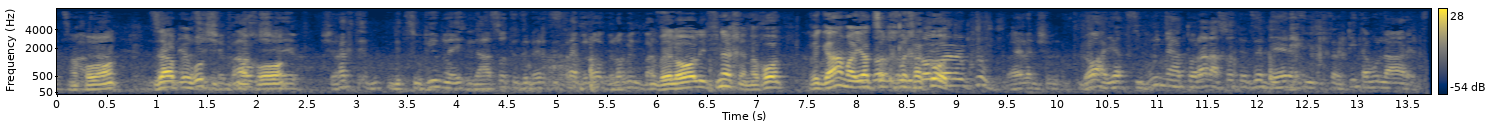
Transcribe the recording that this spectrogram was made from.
עץ. נכון. זה הפירוש, נכון. שרק מצווים לעשות את זה בארץ ישראל ולא ולא במדבר. ולא לפני כן, נכון? וגם היה צריך לא- לא לחכות. לא היה לא, ציווי מהתורה לעשות את זה בארץ ישראל, כי תבואו לארץ.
